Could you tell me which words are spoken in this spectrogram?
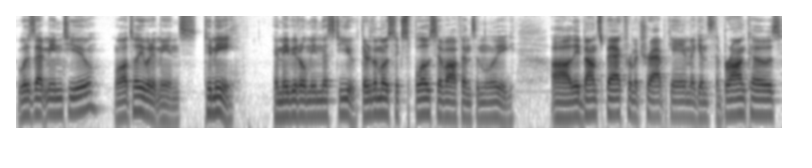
What does that mean to you? Well, I'll tell you what it means to me, and maybe it'll mean this to you. They're the most explosive offense in the league. Uh, they bounced back from a trap game against the Broncos.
